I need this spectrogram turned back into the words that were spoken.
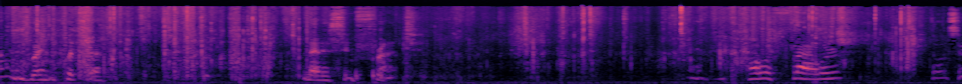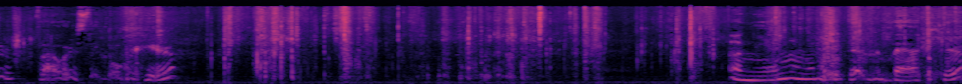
I'm going to go ahead and put the lettuce in front. And cauliflower. Those are flowers that go over here. Onion, I'm going to put that in the back here.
